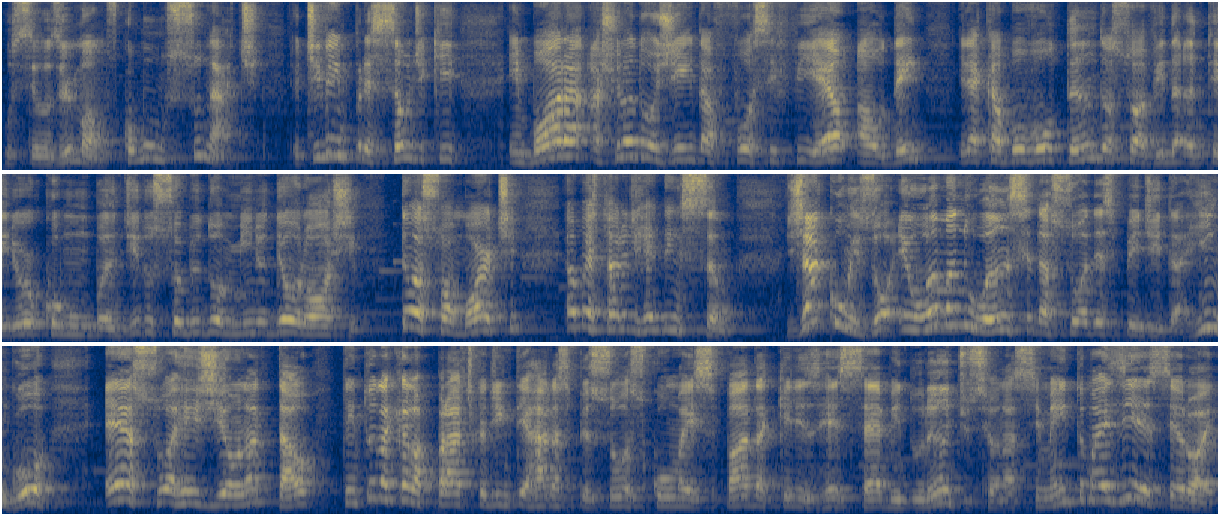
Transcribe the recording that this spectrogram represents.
os seus irmãos. Como um Tsunade. Eu tive a impressão de que, embora Ashura Doji ainda fosse fiel a Oden, ele acabou voltando à sua vida anterior como um bandido sob o domínio de Orochi. Então a sua morte é uma história de redenção. Já com Izo, eu amo a nuance da sua despedida. Ringo é a sua região natal. Tem toda aquela prática de enterrar as pessoas com uma espada que eles recebem durante o seu nascimento. Mas e esse herói?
